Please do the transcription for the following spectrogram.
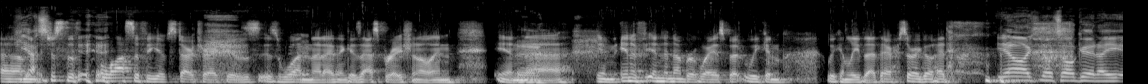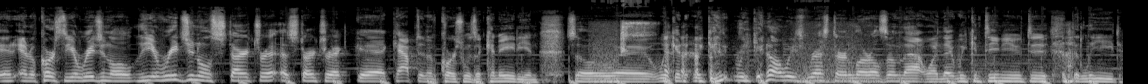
um, yes. just the philosophy of Star Trek is is one that I think is aspirational in in yeah. uh, in in a, in a number of ways. But we can we can leave that there. Sorry, go ahead. know, it's, no, it's all good. I and, and, of course the original the original Star Trek uh, Star Trek uh, captain, of course, was a Canadian. So uh, we can we can we can always rest our laurels on that one. That we continue to, to lead.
